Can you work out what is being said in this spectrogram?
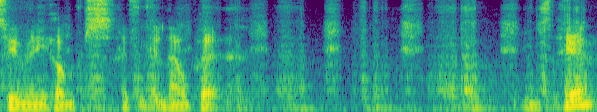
too many humps if we can help it. Into here.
